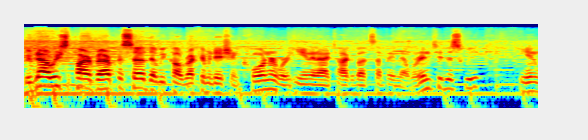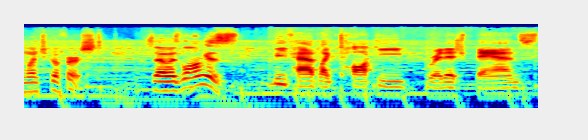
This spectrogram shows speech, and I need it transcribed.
We've now reached the part of our episode that we call Recommendation Corner, where Ian and I talk about something that we're into this week. Ian, why don't you go first? so as long as we've had like talky British bands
